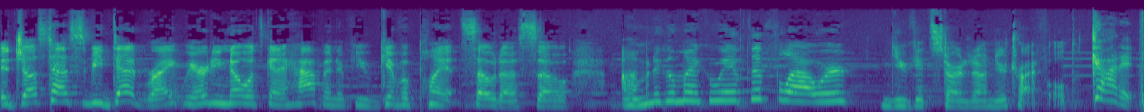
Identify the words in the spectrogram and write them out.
It just has to be dead, right? We already know what's gonna happen if you give a plant soda, so I'm gonna go microwave the flower. You get started on your trifold. Got it!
